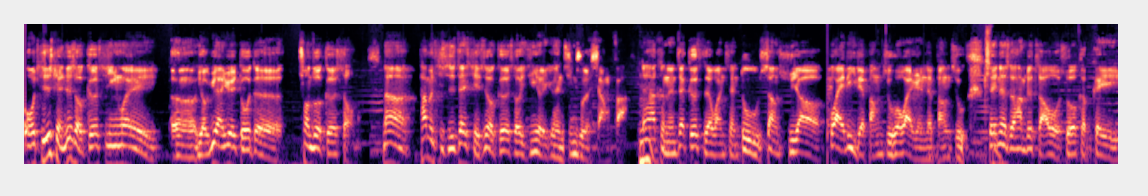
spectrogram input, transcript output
我其实选这首歌是因为，呃，有越来越多的创作歌手嘛，那他们其实在写这首歌的时候，已经有一个很清楚的想法，但他可能在歌词的完成度上需要外力的帮助或外人的帮助，所以那时候他们就找我说，可不可以？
